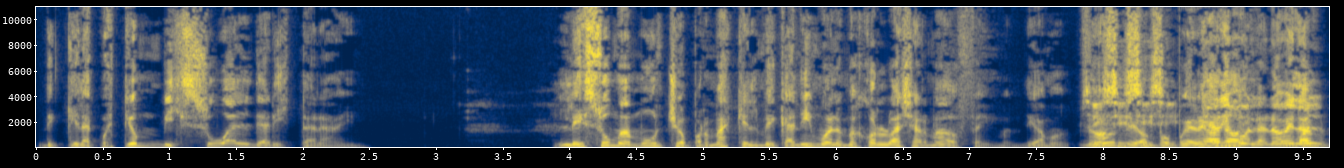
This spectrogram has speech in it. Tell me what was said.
de que la cuestión visual de Aristarain le suma mucho, por más que el mecanismo a lo mejor lo haya armado Feynman, digamos, ¿no? Sí, sí, Digo, sí. Porque el mecanismo no, en la novela,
